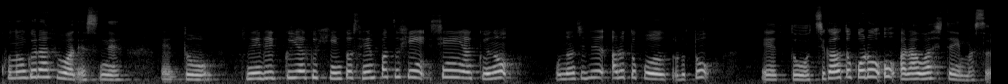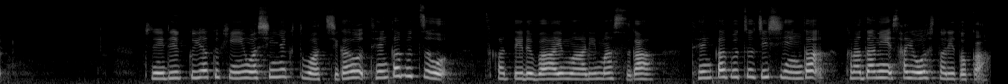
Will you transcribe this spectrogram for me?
このグラフはですね、えっと、ジェネリック薬品と先発品新薬の同じであるところと,、えーと、違うところを表しています。ジェネリック薬品は新薬とは違う添加物を使っている場合もありますが添加物自身が体に作用したりとか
